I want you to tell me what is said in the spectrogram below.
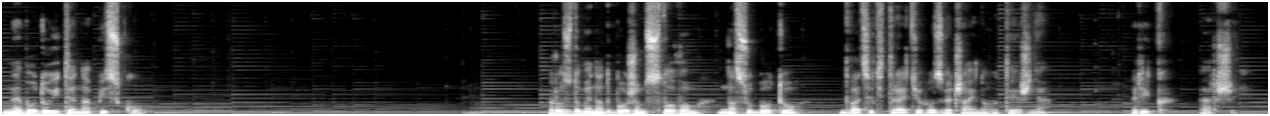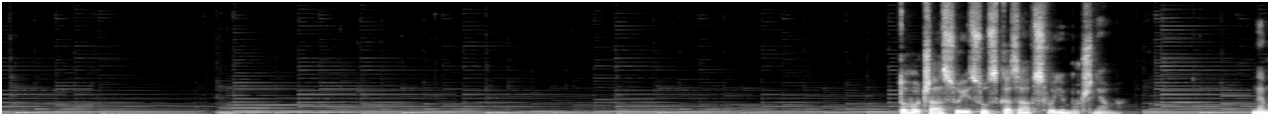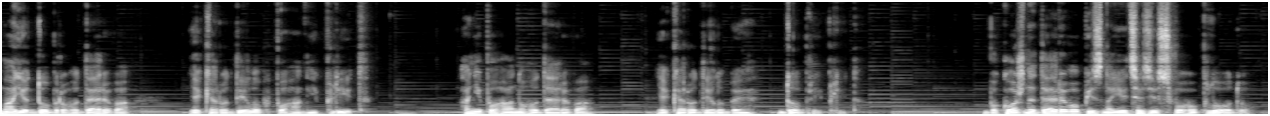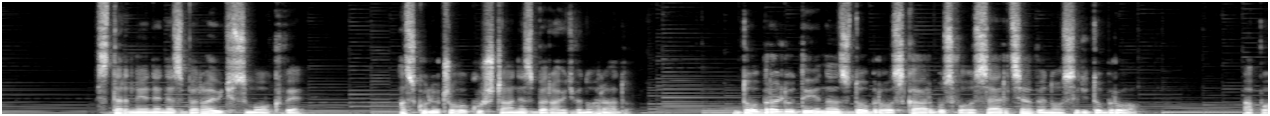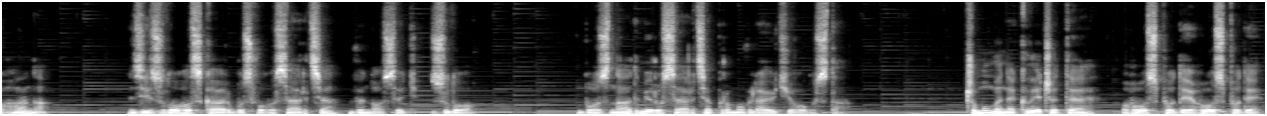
Не будуйте на піску. Роздуми над Божим Словом на суботу 23-го звичайного тижня. Рік перший. Того часу Ісус сказав своїм учням: Немає доброго дерева, яке родило б поганий плід, ані поганого дерева, яке родило би добрий плід. Бо кожне дерево пізнається зі свого плоду. Стернини не збирають смокви, а з колючого куща не збирають винограду. Добра людина з доброго скарбу свого серця виносить добро, а погана зі злого скарбу свого серця виносить зло, бо з надміру серця промовляють його уста. Чому мене кличете, Господи, Господи,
